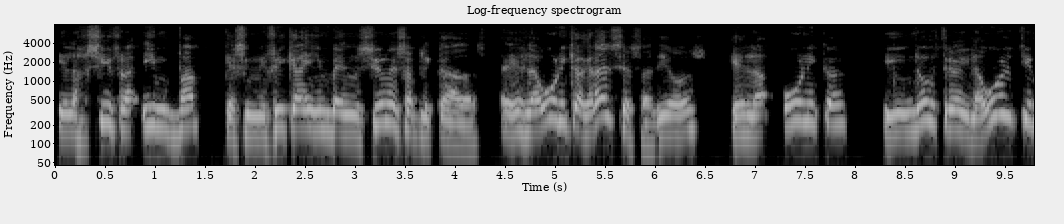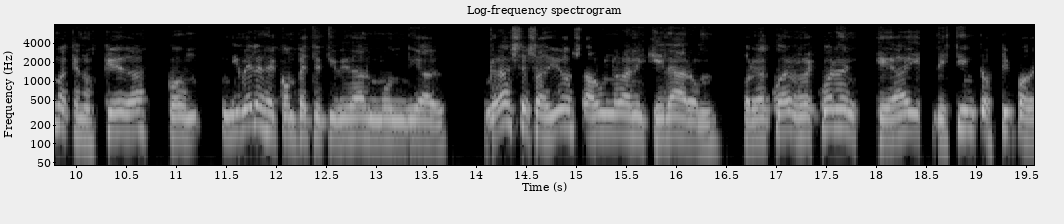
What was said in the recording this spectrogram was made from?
Y la cifra INVAP que significa invenciones aplicadas. Es la única, gracias a Dios, que es la única industria y la última que nos queda con niveles de competitividad mundial. Gracias a Dios aún no la aniquilaron, porque recuerden que hay distintos tipos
